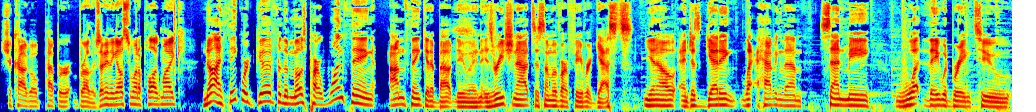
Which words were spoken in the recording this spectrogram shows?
Chicago Pepper Brothers. Anything else you want to plug, Mike? No, I think we're good for the most part. One thing I'm thinking about doing is reaching out to some of our favorite guests, you know, and just getting having them send me what they would bring to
